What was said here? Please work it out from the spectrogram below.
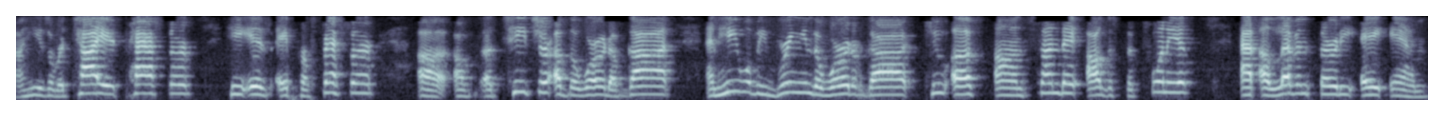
Uh, he is a retired pastor. He is a professor, uh, a, a teacher of the Word of God, and he will be bringing the word of God to us on Sunday, August the 20th at 11:30 a.m.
